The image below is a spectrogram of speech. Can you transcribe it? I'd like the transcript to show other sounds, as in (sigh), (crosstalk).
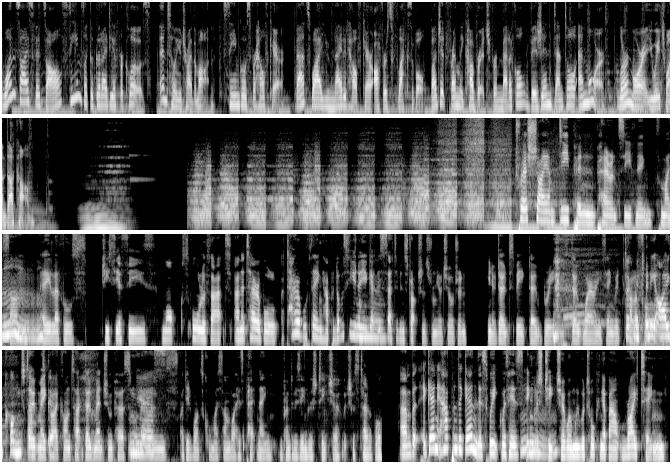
One size fits all seems like a good idea for clothes until you try them on. Same goes for healthcare. That's why United Healthcare offers flexible, budget friendly coverage for medical, vision, dental, and more. Learn more at uh1.com. Trish, I am deep in parents' evening for my son. Mm. A levels, GCSEs, mocks, all of that, and a terrible, a terrible thing happened. Obviously, you know, you get this set of instructions from your children. You know, don't speak, don't breathe, (laughs) don't wear anything with colourful. Don't colourful. make any eye contact. Don't make eye contact. Don't mention personal Yes. names. I did once call my son by his pet name in front of his English teacher, which was terrible. Um, but again, it happened again this week with his English teacher when we were talking about writing.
